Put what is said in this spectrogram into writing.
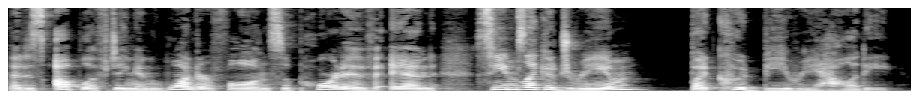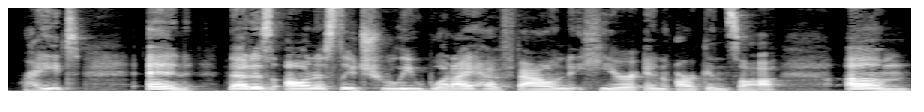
that is uplifting and wonderful and supportive and seems like a dream, but could be reality, right? And that is honestly, truly what I have found here in Arkansas. Um,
